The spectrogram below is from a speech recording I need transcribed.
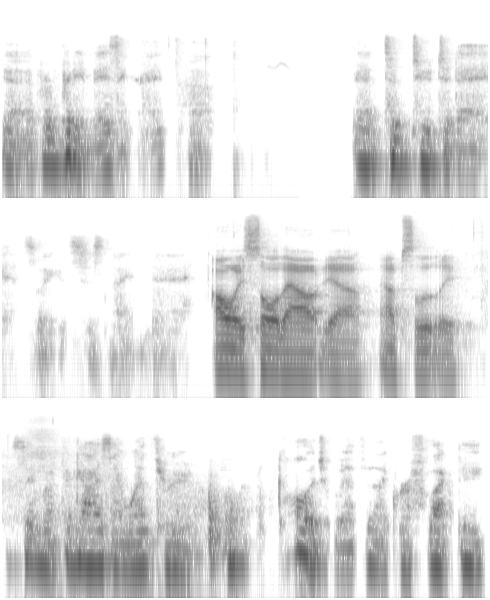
yeah, pretty amazing, right? Uh, and to, to today, it's like it's just night and day always sold out. Yeah, absolutely. Same with the guys I went through college with, like reflecting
